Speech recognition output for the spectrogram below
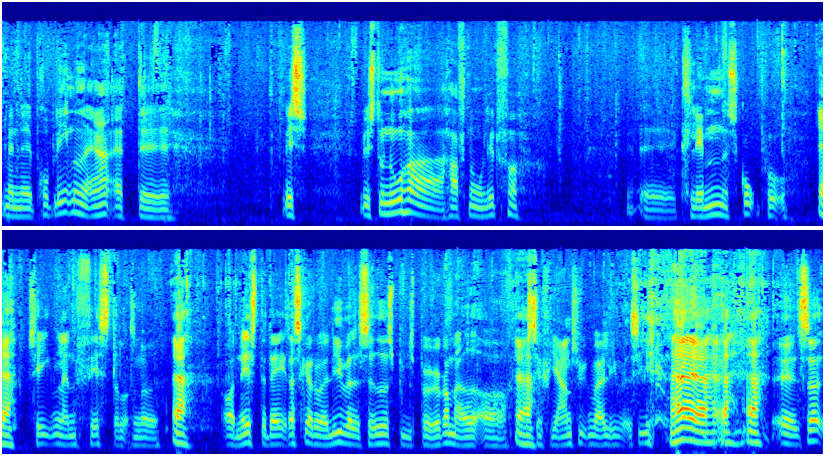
Men øh, problemet er, at øh, hvis, hvis du nu har haft nogle lidt for øh, klemmende sko på Ja. til en eller anden fest eller sådan noget, Ja. Og næste dag, der skal du alligevel sidde og spise burgermad og Ja. ja. se fjernsyn, var jeg lige ved at sige, Ja, ja, ja, ja. øh, så,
